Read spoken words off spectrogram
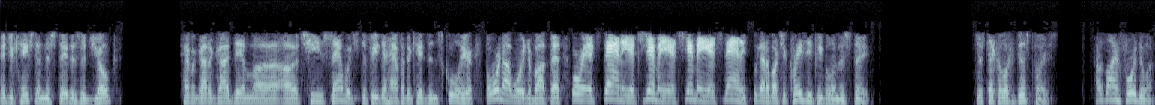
Education in this state is a joke. Haven't got a goddamn uh, uh, cheese sandwich to feed to half of the kids in school here, but we're not worried about that. We're it's Danny, it's Jimmy, it's Jimmy, it's Danny. We got a bunch of crazy people in this state. Just take a look at this place. How's Line Four doing?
